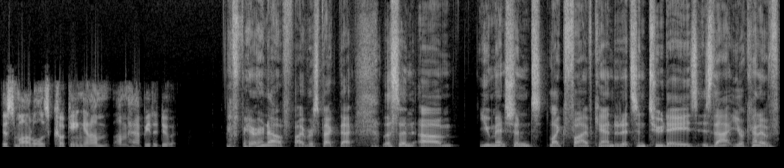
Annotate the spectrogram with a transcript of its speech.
this model is cooking, and I'm I'm happy to do it. Fair enough. I respect that. Listen, um, you mentioned like five candidates in two days. Is that your kind of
